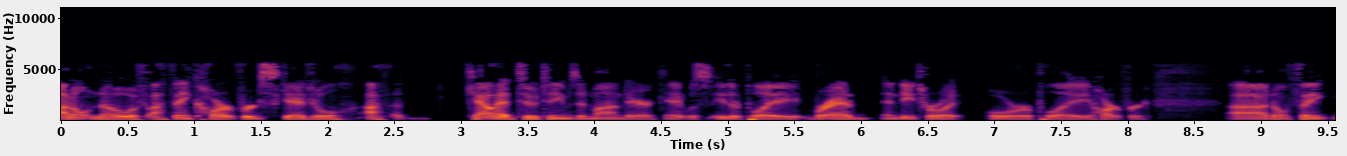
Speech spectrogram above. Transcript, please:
I don't know if I think Hartford's schedule. I Cal had two teams in mind, Derek. It was either play Brad in Detroit or play Hartford. I don't think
